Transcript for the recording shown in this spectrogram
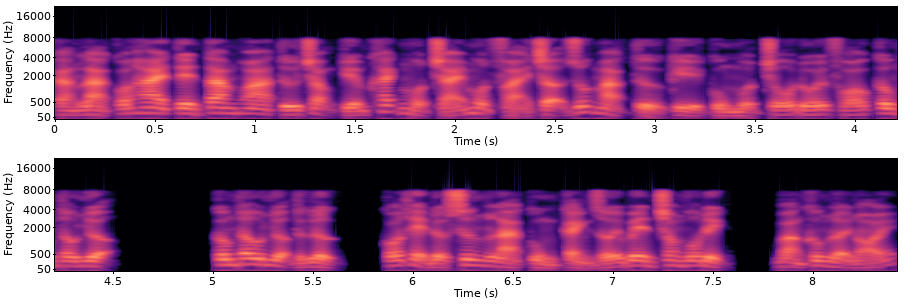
càng là có hai tên tam hoa tứ trọng kiếm khách một trái một phải trợ giúp mạc tử kỳ cùng một chỗ đối phó công tâu nhượng. Công tâu nhượng thực lực, có thể được xưng là cùng cảnh giới bên trong vô địch, bằng không lời nói,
